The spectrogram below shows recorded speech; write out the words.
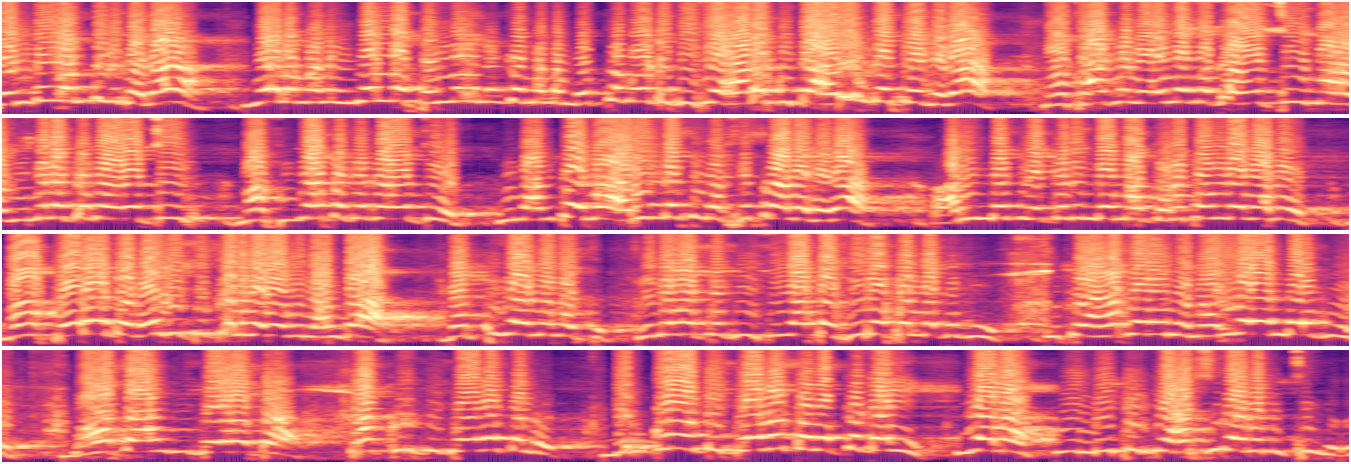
జంబూ వంతుడు కదా? ఇవాళ మన ఇండియాలో పెళ్ళైనాక మనం మొట్టమొదటి తీసే ఆడబిడ్డ అరుంధతే కదా? మా చాకలి ఐలమ్మ కావచ్చు మా విమలత కావచ్చు మా సుజాతక కావచ్చు వీళ్ళంతా మా అరుంధతి నక్షత్రాలే కదా? అరుంధతి ఎక్కడుందో మా కనపంలో కానీ మా పోరాట రోజు చుక్కలు కదా వీళ్ళంతా? గట్టిగా మన విమలతకి సుజాత సూర్యపల్లకి ఇక్కడ హాజరైన మహిళలందరికీ మాతాంగి దేవత ప్రకృతి దేవతలు ముక్కోటి దేవతలు ఒక్కటై ఇవాళ ఈ మీటింగ్కి ఆశీర్వాదం ఇచ్చింది.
